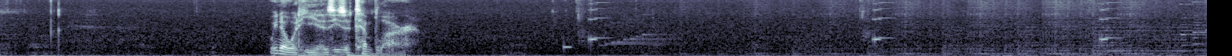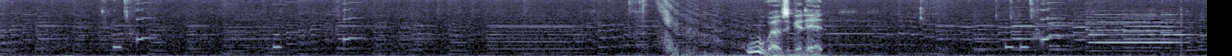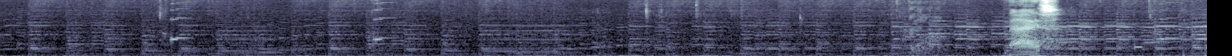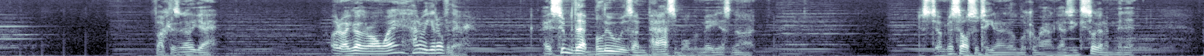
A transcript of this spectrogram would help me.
We know what he is. He's a Templar. Ooh, that was a good hit. Nice. Fuck, there's another guy. Oh, do I go the wrong way? How do we get over there? I assumed that blue was unpassable, but maybe it's not. Just, I'm just also taking another look around, guys. We still got a minute.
